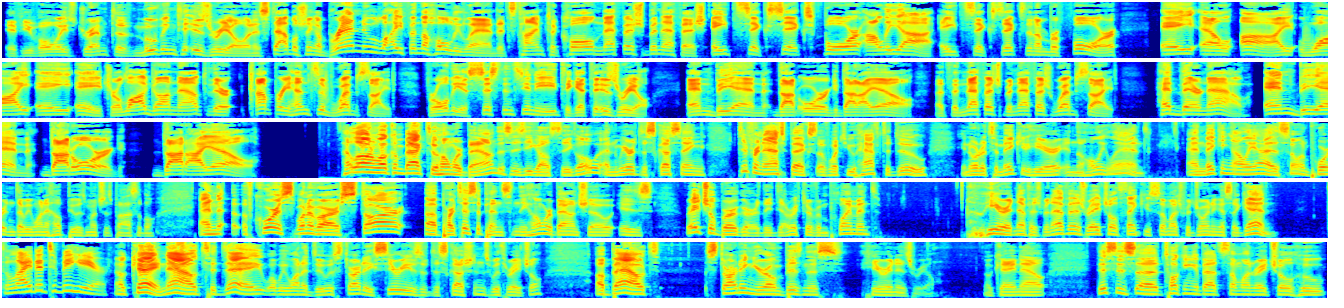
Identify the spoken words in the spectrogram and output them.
If you've always dreamt of moving to Israel and establishing a brand new life in the Holy Land, it's time to call Nefesh B'Nefesh 866 4 Aliyah 866 the number 4 A L I Y A H or log on now to their comprehensive website for all the assistance you need to get to Israel. Nbn.org.il that's the Nefesh B'Nefesh website. Head there now. Nbn.org.il Hello and welcome back to Homeward Bound. This is Yigal Siegel, and we are discussing different aspects of what you have to do in order to make it here in the Holy Land. And making Aliyah is so important that we want to help you as much as possible. And of course, one of our star uh, participants in the Homeward Bound show is Rachel Berger, the Director of Employment here at Nefesh B'Nefesh. Rachel, thank you so much for joining us again. Delighted to be here. Okay, now today what we want to do is start a series of discussions with Rachel about starting your own business here in Israel. Okay, now this is uh, talking about someone, Rachel, who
